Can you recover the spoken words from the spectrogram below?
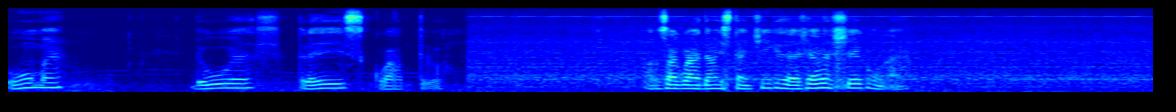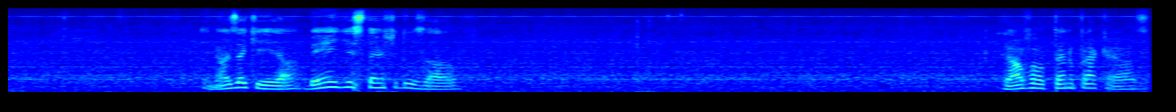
Uma duas, três, quatro. Vamos aguardar um instantinho que já elas chegam lá. E nós aqui, ó, bem distante dos alvos. Já voltando para casa.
